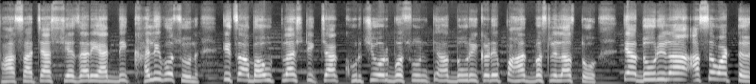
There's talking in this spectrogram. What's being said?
फासाच्या शेजारी अगदी खाली बसून तिचा भाऊ प्लास्टिकच्या खुर्चीवर बसून त्या दोरीकडे पाहत बसलेला असतो. त्या दोरीला असं वाटतं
